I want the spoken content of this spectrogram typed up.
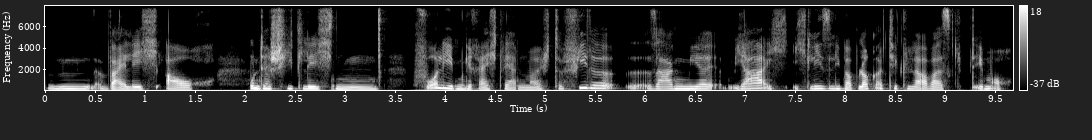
hm, weil ich auch unterschiedlichen Vorlieben gerecht werden möchte. Viele äh, sagen mir, ja, ich, ich lese lieber Blogartikel, aber es gibt eben auch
